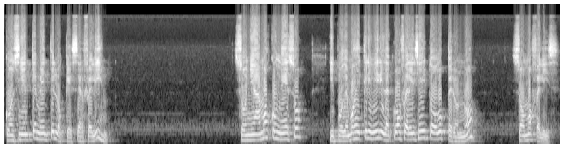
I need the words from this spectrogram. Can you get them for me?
conscientemente lo que es ser feliz. Soñamos con eso y podemos escribir y dar conferencias y todo, pero no somos felices.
